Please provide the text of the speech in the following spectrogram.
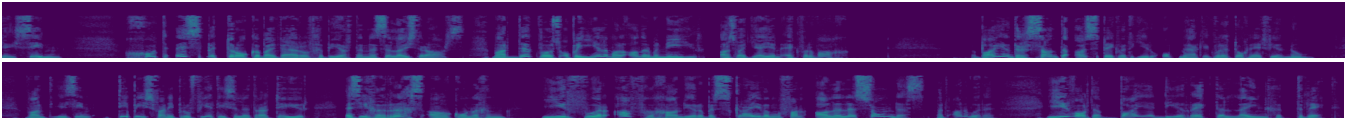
Jy sien, God is betrokke by wêreldgebeurtenisse luisteraars, maar dikwels op 'n heeltemal ander manier as wat jy en ek verwag. 'n Baie interessante aspek wat ek hier opmerk, ek wil dit tog net vir jou noem. Want jy sien, tipies van die profetiese literatuur is die gerigsaankondiging hier vooraf gegaan deur 'n beskrywing van al hulle sondes. Met ander woorde, hier word 'n baie direkte lyn getrek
